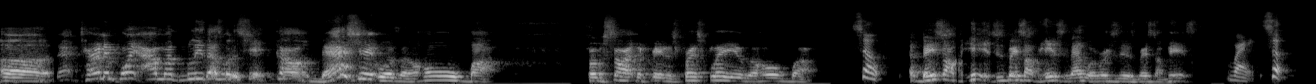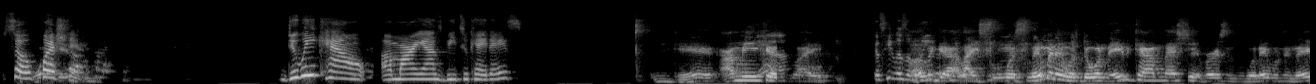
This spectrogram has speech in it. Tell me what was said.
Uh, that turning point album, I believe that's what the shit called. That shit was a whole bop from start to finish. Press play it was a whole bop. So Based off hits, just based off hits. 'cause That's what versus is based off hits. right. So so What question. hit? Do we count Omarion's B2K days? You can. I mean, 'cause, Yeah. like Because he was a other guy, like when Slim and them was doing, they counting that shit versus when they was in there.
